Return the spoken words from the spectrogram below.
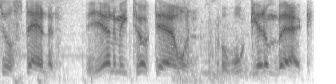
Still standing. The enemy took that one, but we'll get them back.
